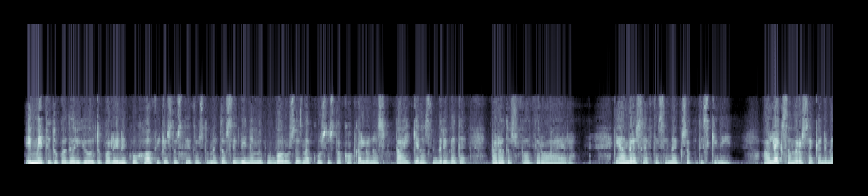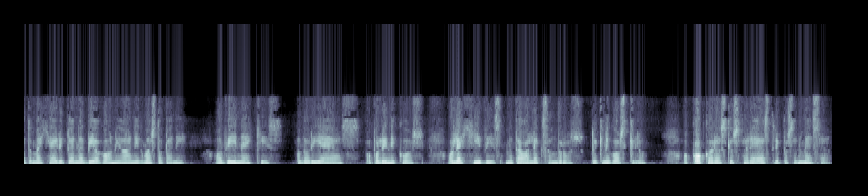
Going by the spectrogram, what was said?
Η μύτη του κονταριού του Πολύνικου χώθηκε στο στήθος του με τόση δύναμη που μπορούσες να ακούσεις το κόκαλο να σπάει και να συντρίβεται παρά το σφοδρό αέρα. Οι άντρες έφτασαν έξω από τη σκηνή. Ο Αλέξανδρος έκανε με το μαχαίρι του ένα διαγώνιο άνοιγμα στο πανί. Ο Διηνέκης, ο Δωριέας, ο Πολύνικος, ο Λεχίδης, μετά ο Αλέξανδρος, το κυνηγόσκυλο, ο Κόκορας και ο Σφαιρέας τρύπωσαν μέσα.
